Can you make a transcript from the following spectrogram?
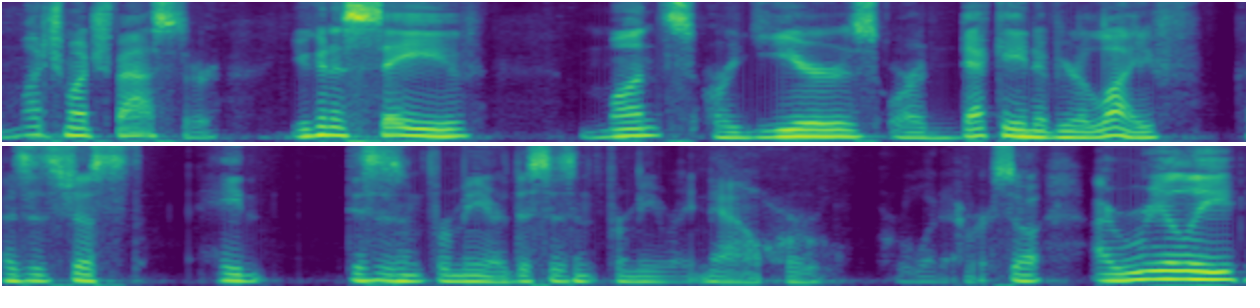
much much faster. You're going to save months or years or a decade of your life because it's just hey this isn't for me or this isn't for me right now or or whatever. So i really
